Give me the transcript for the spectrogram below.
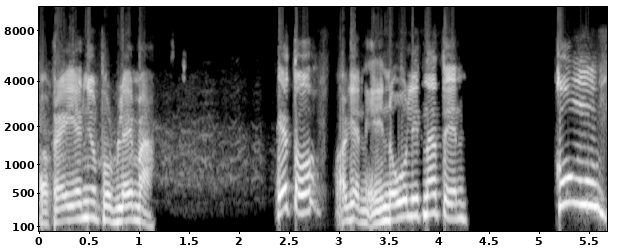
Okay, yan yung problema. Ito, again, inuulit natin, kung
